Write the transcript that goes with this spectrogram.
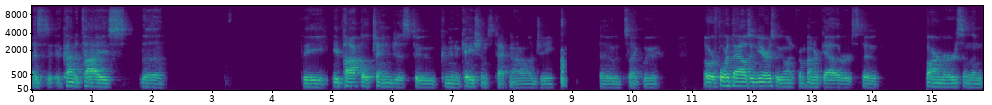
as it kind of ties the the epochal changes to communications technology. So it's like we, over 4,000 years, we went from hunter gatherers to farmers. And then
